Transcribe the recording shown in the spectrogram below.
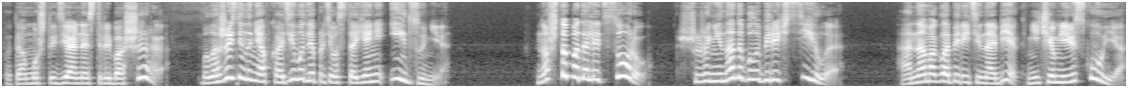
потому что идеальная стрельба Шира была жизненно необходима для противостояния Идзуне. Но чтобы одолеть Сору, Шира не надо было беречь силы. Она могла перейти на бег, ничем не рискуя.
